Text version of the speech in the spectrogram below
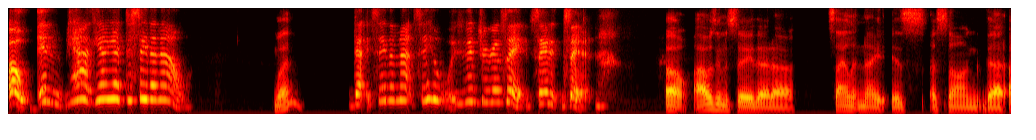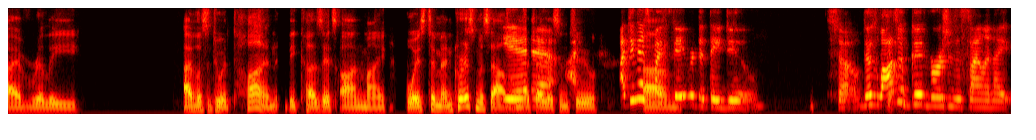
oh, and yeah, yeah, yeah. Just say that now. What? That say that now. Say who what you're gonna say. Say it. Say it. Oh, I was gonna say that uh, "Silent Night" is a song that I've really, I've listened to a ton because it's on my Boyz II Men Christmas album, which I Yeah, listen to. I think that's my Um, favorite that they do. So there's lots of good versions of Silent Night.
